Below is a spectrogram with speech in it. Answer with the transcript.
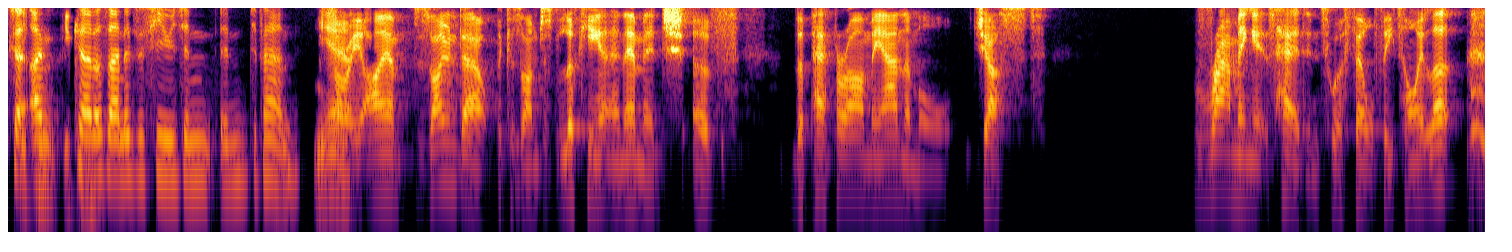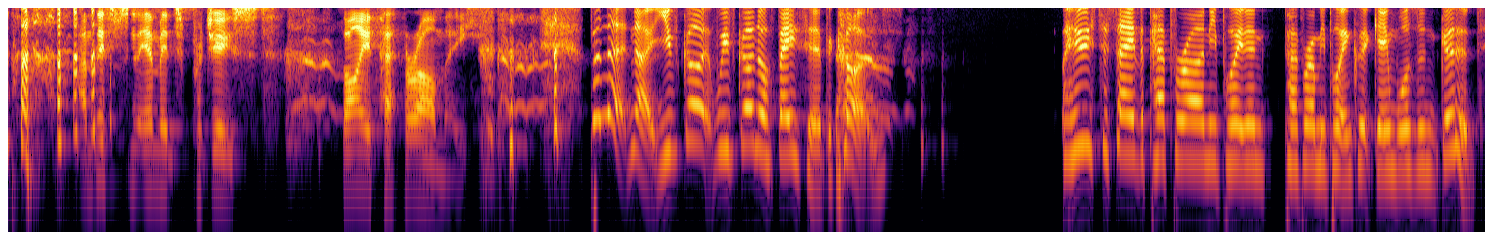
So you can- you can- Colonel Sanders is huge in in Japan. yeah. Sorry, I am zoned out because I'm just looking at an image of the Peperami animal just ramming its head into a filthy toilet. and this was an image produced by Peperami. But look, no, you've got we've gone off base here because who's to say the pepperoni point and pepperoni point and click game wasn't good?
